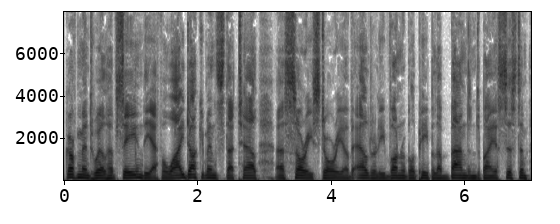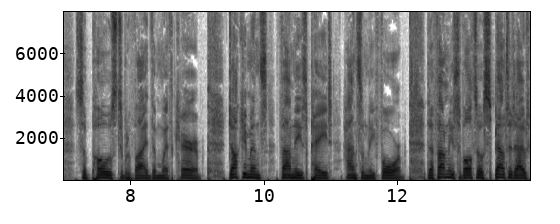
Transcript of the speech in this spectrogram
Government will have seen the FOI documents that tell a sorry story of elderly, vulnerable people abandoned by a system supposed to provide them with care. Documents families paid handsomely for. The families have also spelt it out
